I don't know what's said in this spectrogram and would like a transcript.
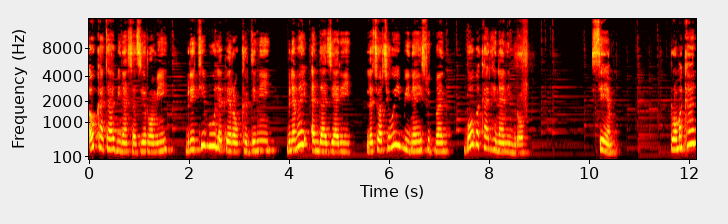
ئەو کاتە بیناسازیی ڕۆمی بریتی بوو لە پەیڕەوکردنی بنەمای ئەندازیاری لە چوارچێوەی بینای سوودمەند بۆ بەکارهێنانی مرۆڤ. سێیەم، ڕۆمەکان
